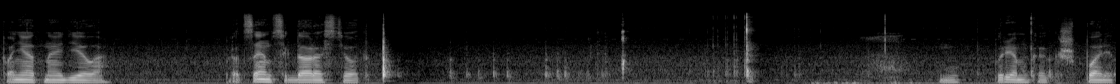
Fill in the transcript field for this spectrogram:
Понятное дело. Процент всегда растет. Ну, прям как шпарит.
